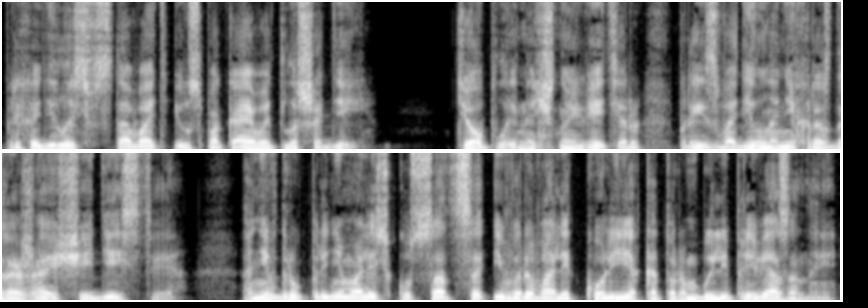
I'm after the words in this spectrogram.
приходилось вставать и успокаивать лошадей. Теплый ночной ветер производил на них раздражающее действие. Они вдруг принимались кусаться и вырывали колья, к которым были привязаны,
